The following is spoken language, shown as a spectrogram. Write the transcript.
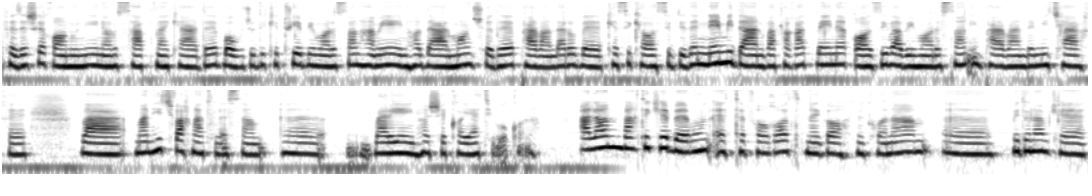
پزشک قانونی اینا رو ثبت نکرده با وجودی که توی بیمارستان همه اینها درمان شده پرونده رو به کسی که آسیب دیده نمیدن و فقط بین قاضی و بیمارستان این پرونده میچرخه و من هیچ وقت نتونستم برای اینها شکایتی بکنم. الان وقتی که به اون اتفاقات نگاه می‌کنم می‌دونم که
